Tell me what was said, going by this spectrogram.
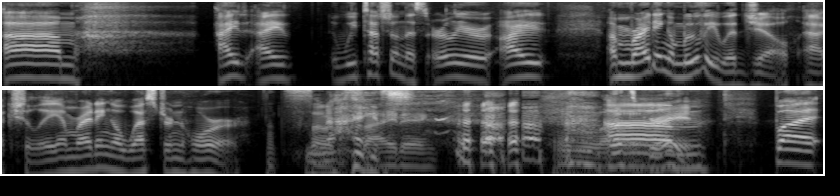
Um, I I we touched on this earlier. I I'm writing a movie with Jill. Actually, I'm writing a western horror. That's so Nice. exciting. That's great. Um, But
